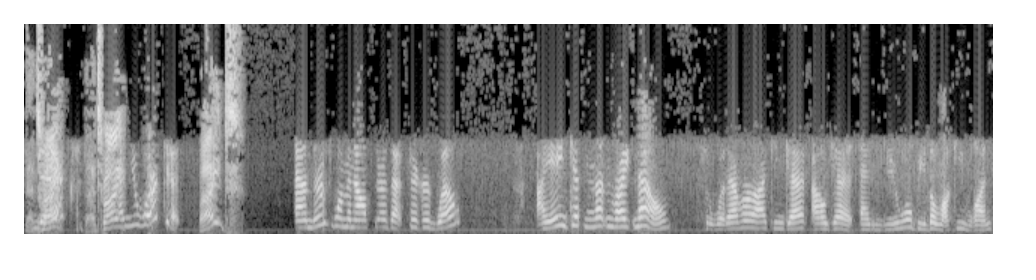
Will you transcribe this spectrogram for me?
That's right. That's right. and you work it. Right. And there's women out there that figured, well, I ain't getting nothing right now, so whatever I can get, I'll get, and you will be the lucky one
